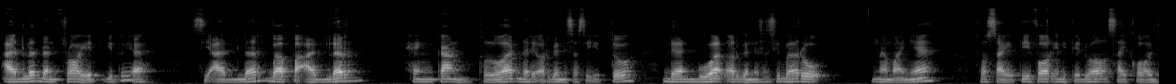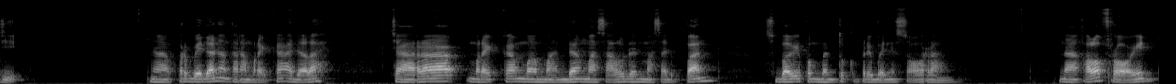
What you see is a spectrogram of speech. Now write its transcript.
Adler dan Freud gitu ya, si Adler, Bapak Adler hengkang keluar dari organisasi itu dan buat organisasi baru namanya Society for Individual Psychology. Nah, perbedaan antara mereka adalah cara mereka memandang masa lalu dan masa depan sebagai pembentuk kepribadian seseorang. Nah, kalau Freud,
